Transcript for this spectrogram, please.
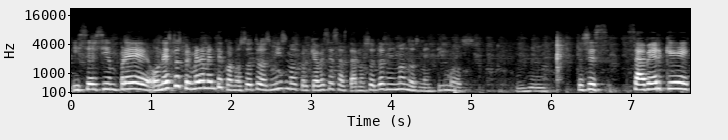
Y ser siempre honestos primeramente con nosotros mismos, porque a veces hasta nosotros mismos nos mentimos. Ujú. Entonces, saber que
